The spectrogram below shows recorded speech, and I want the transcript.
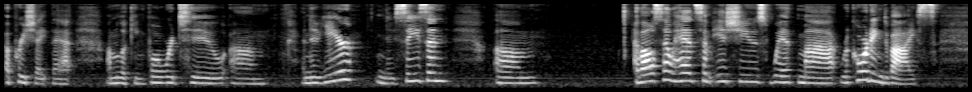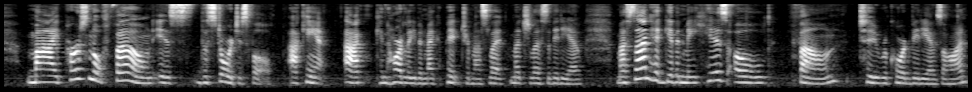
appreciate that. I'm looking forward to um, a new year, new season. Um, I've also had some issues with my recording device. My personal phone is, the storage is full. I can't, I can hardly even make a picture, much less a video. My son had given me his old phone to record videos on,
